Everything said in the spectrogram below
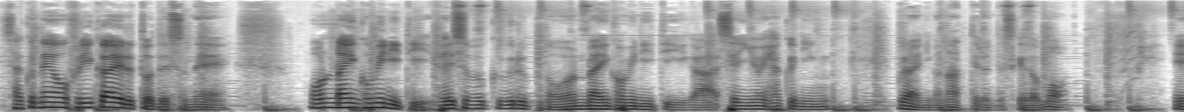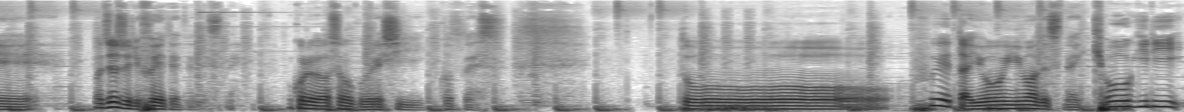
昨年を振り返るとですね、オンラインコミュニティ、Facebook グループのオンラインコミュニティが1400人ぐらいにはなってるんですけども、えー、徐々に増えててですね、これはすごく嬉しいことです。と、増えた要因はですね、競切り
